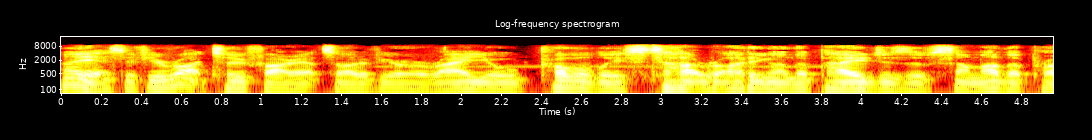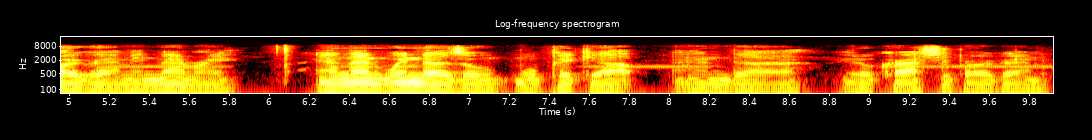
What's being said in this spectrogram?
Oh yes, if you write too far outside of your array, you'll probably start writing on the pages of some other program in memory. And then Windows will, will pick you up and uh, it'll crash your program.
